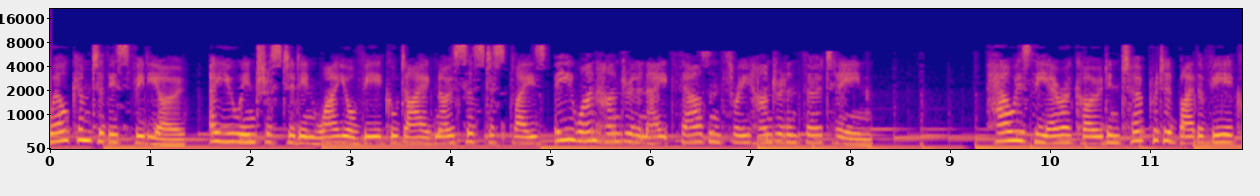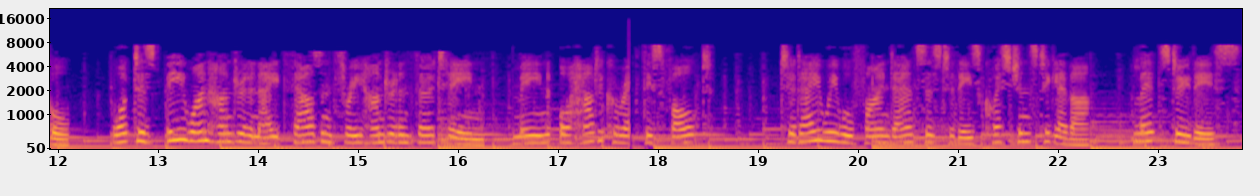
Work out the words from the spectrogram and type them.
Welcome to this video. Are you interested in why your vehicle diagnosis displays B108313? How is the error code interpreted by the vehicle? What does B108313 mean, or how to correct this fault? Today we will find answers to these questions together. Let's do this.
